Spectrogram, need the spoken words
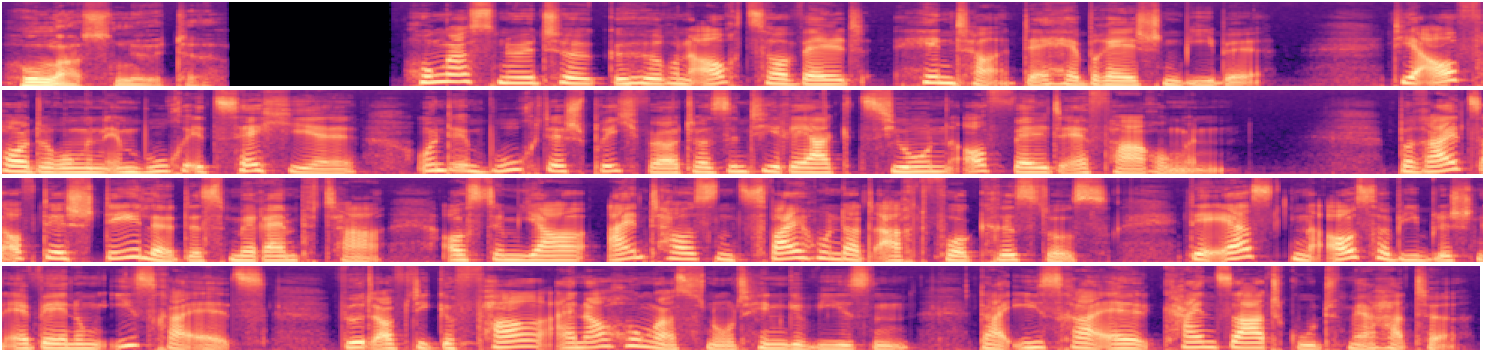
Hungersnöte Hungersnöte gehören auch zur Welt hinter der hebräischen Bibel. Die Aufforderungen im Buch Ezechiel und im Buch der Sprichwörter sind die Reaktion auf Welterfahrungen. Bereits auf der Stele des Merempta aus dem Jahr 1208 vor Christus, der ersten außerbiblischen Erwähnung Israels, wird auf die Gefahr einer Hungersnot hingewiesen, da Israel kein Saatgut mehr hatte.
